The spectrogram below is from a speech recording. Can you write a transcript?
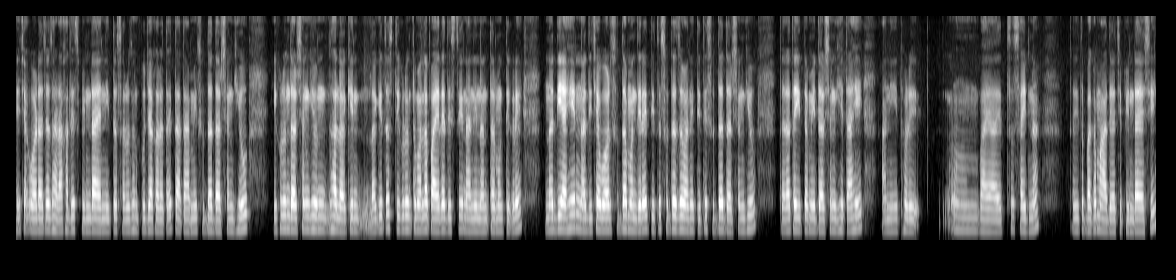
याच्या वडाच्या झाडाखालीच पिंड आहे. आणि इथं सर्वजण पूजा करत आहेत. तर आता आम्ही सुद्धा दर्शन घेऊ. इकडून दर्शन घेऊन झालं की लगेचच तिकडून तुम्हाला पायऱ्या दिसतील आणि नंतर मग तिकडे नदी आहे. नदीच्या वरसुद्धा मंदिर आहे. तिथेसुद्धा जाऊ आणि तिथेसुद्धा दर्शन घेऊ. तर आता इथं मी दर्शन घेत आहे आणि थोडे बायाचं बाया आहेत साईडनं तर इथं बघा महादेवाची पिंड आहे अशी.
